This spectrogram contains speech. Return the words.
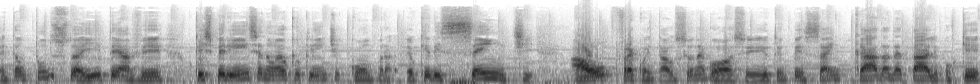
Então tudo isso daí tem a ver, porque experiência não é o que o cliente compra, é o que ele sente ao frequentar o seu negócio. E aí eu tenho que pensar em cada detalhe, porque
